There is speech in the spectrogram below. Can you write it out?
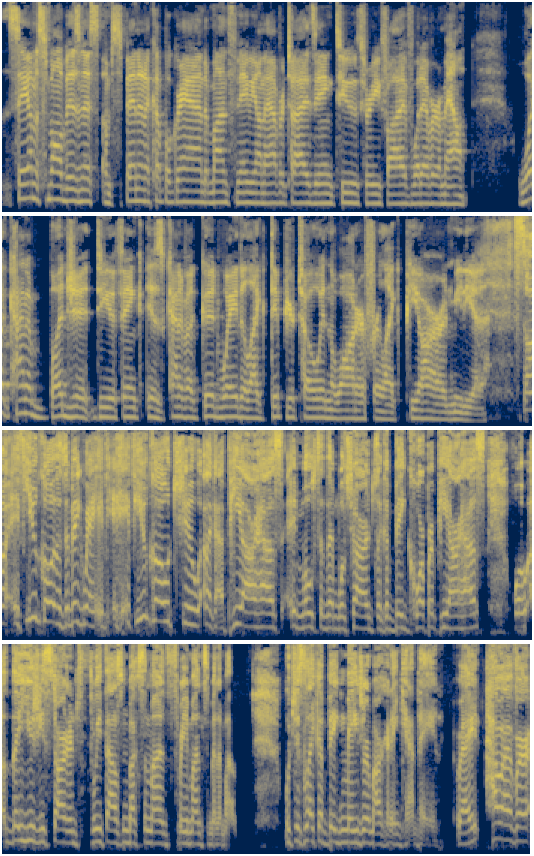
say I'm a small business, I'm spending a couple grand a month maybe on advertising, two, three, five, whatever amount. What kind of budget do you think is kind of a good way to like dip your toe in the water for like PR and media? So if you go, there's a big way. If, if you go to like a PR house, and most of them will charge like a big corporate PR house. Well, uh, they usually start at 3000 bucks a month, three months minimum, which is like a big major marketing campaign right? However,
